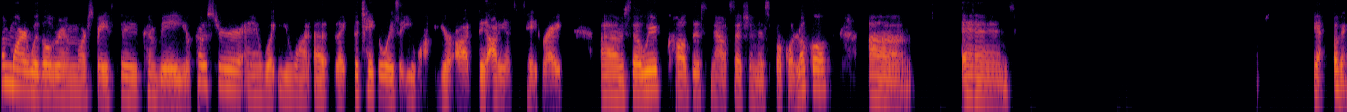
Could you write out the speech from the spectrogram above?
some more wiggle room, more space to convey your poster and what you want, uh, like the takeaways that you want your the audience to take, right? Um, so we've called this now session is Poco Loco. Um, and yeah, okay,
